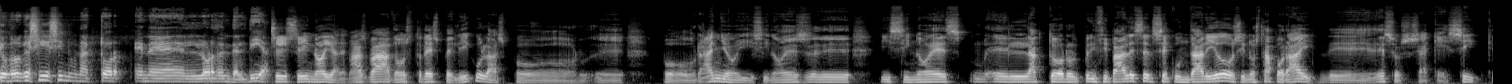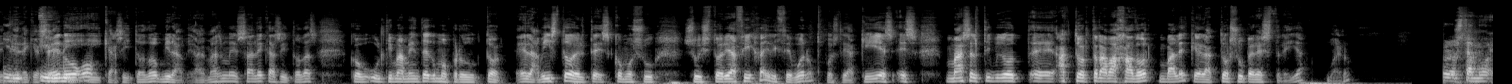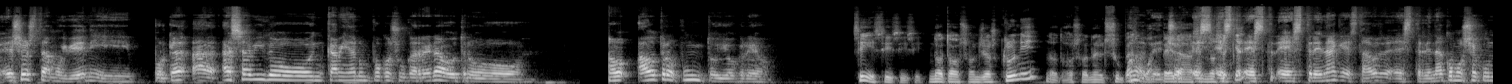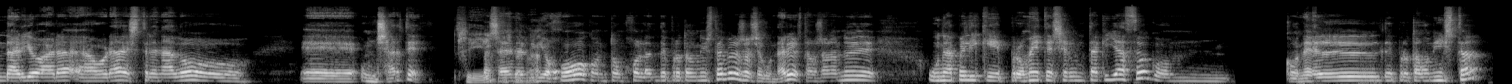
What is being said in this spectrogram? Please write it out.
yo creo que sigue siendo un actor en el orden del día. Sí, sí, no, y además va a dos, tres películas por, eh, por año y si no es eh, y si no es el actor principal es el secundario o si no está por ahí de, de esos. O sea que sí que y, tiene que y ser luego... y, y, casi todo. Mira además me sale casi todas como, últimamente como productor. Él ha visto él es como su, su historia fija y dice bueno pues de aquí es, es más el típico eh, actor trabajador vale que el actor superestrella bueno. Pero está muy, eso está muy bien y porque ha, ha sabido encaminar un poco su carrera a otro a otro punto, yo creo. Sí, sí, sí, sí. No todos son Josh Clooney, no todos son el super bueno, guaperas, hecho, es, no sé est qué. Est estrena que está, estrena como secundario ahora, ahora ha estrenado eh, Uncharted. Sí, Pasa en el videojuego con Tom Holland de protagonista, pero es el secundario. Estamos hablando de una peli que promete ser un taquillazo con, con él de protagonista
